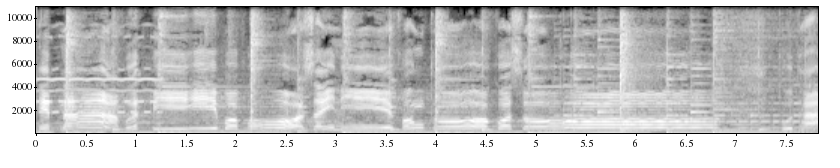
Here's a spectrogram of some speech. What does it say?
เฮ็ดหน้าเบิดปีบ่พอใส่หนีของทกส ผู้ท่า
